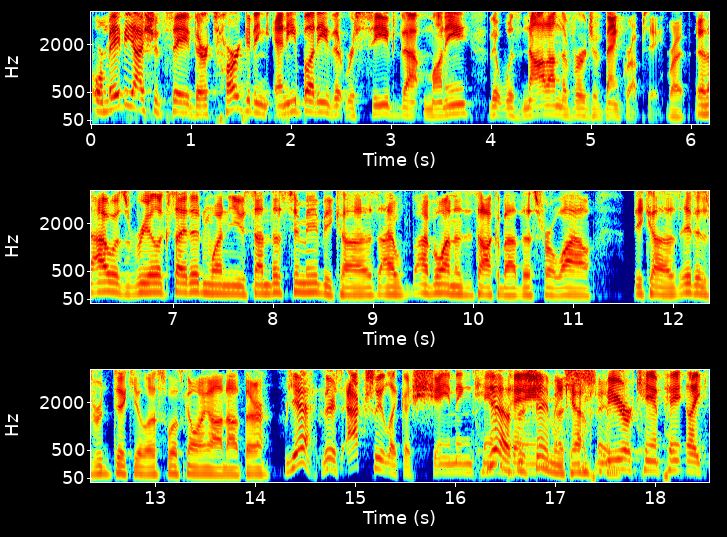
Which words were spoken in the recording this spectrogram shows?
Or maybe I should say they're targeting anybody that received that money that was not on the verge of bankruptcy. Right. And I was real excited when you sent this to me because I, I've wanted to talk about this for a while because it is ridiculous what's going on out there. Yeah, there's actually like a shaming campaign. Yeah, it's a shaming a campaign. smear campaign. Like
